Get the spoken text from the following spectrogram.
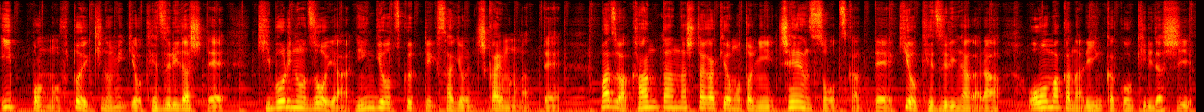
一本の太い木の幹を削り出して木彫りの像や人形を作っていく作業に近いものがあってまずは簡単な下書きをもとにチェーンソーを使って木を削りながら大まかな輪郭を切り出し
